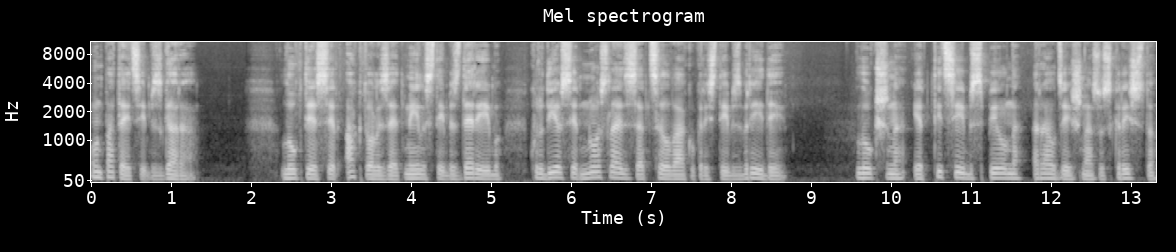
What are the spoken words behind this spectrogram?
un pateicības garā. Lūgties ir aktualizēt mīlestības derību, kuru Dievs ir noslēdzis ar cilvēku kristības brīdī. Lūkšana ir ticības pilna raudzīšanās uz Kristu,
